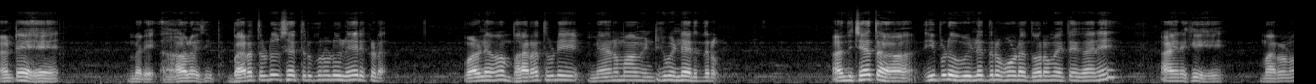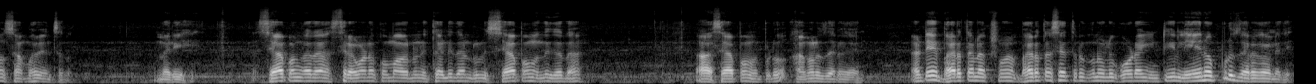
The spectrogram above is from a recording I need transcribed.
అంటే మరి ఆలోచన భరతుడు శత్రుఘ్నుడు లేరు ఇక్కడ. వాళ్ళేమో భరతుడి మేనమామ ఇంటికి వెళ్ళారు ఇద్దరు. అందుచేత ఇప్పుడు వీళ్ళిద్దరూ కూడా దూరం అయితే కానీ ఆయనకి మరణం సంభవించదు. మరి శాపం కదా శ్రవణ కుమారుని తల్లిదండ్రులు శాపం ఉంది కదా. ఆ శాపం ఇప్పుడు అమలు జరగాలి. అంటే భరత లక్ష్మణ భరత శత్రుఘ్నులు కూడా ఇంటికి లేనప్పుడు జరగాలి అది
